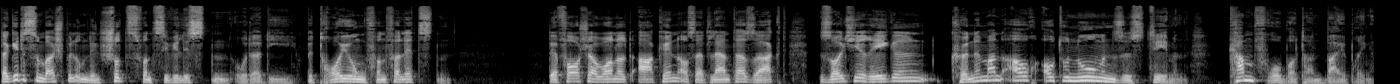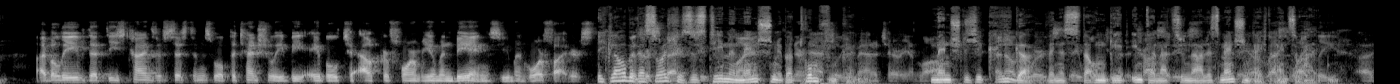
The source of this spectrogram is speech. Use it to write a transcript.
Da geht es zum Beispiel um den Schutz von Zivilisten oder die Betreuung von Verletzten. Der Forscher Ronald Arkin aus Atlanta sagt, solche Regeln könne man auch autonomen Systemen, Kampfrobotern beibringen. I believe that these kinds of systems will potentially be able to outperform human beings, human warfighters. Ich glaube, dass solche Systeme Menschen übertrumpfen können. Menschliche Krieger, wenn es darum geht, internationales Menschenrecht einzuhalten. Uh,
